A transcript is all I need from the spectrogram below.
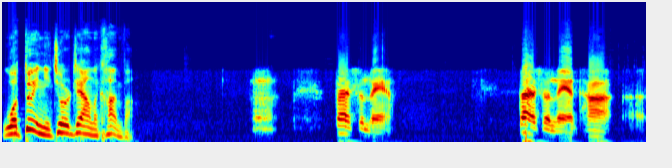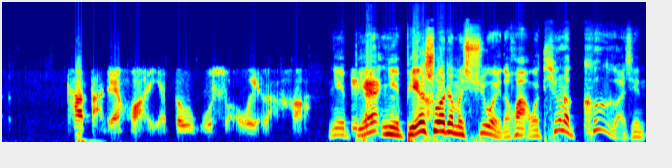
我对你就是这样的看法。嗯，但是呢，但是呢，他呃，他打电话也都无所谓了哈。你别你别说这么虚伪的话，我听着可恶心。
